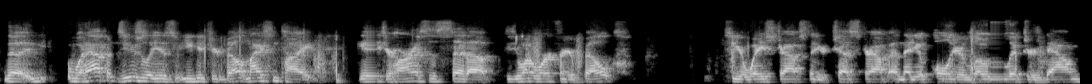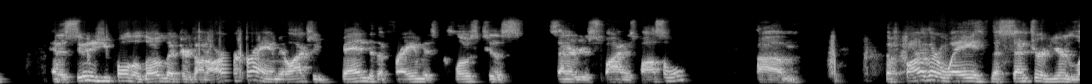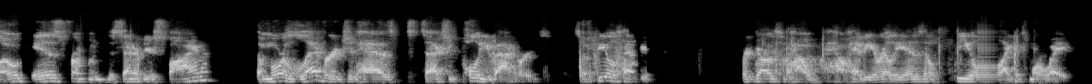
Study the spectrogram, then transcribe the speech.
the what happens usually is you get your belt nice and tight, get your harnesses set up because you want to work from your belt to your waist straps, then your chest strap, and then you'll pull your load lifters down. And as soon as you pull the load lifters on our frame, it'll actually bend the frame as close to the center of your spine as possible. Um, the farther away the center of your load is from the center of your spine, the more leverage it has to actually pull you backwards. So it feels heavier regardless of how how heavy it really is, it'll feel like it's more weight.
